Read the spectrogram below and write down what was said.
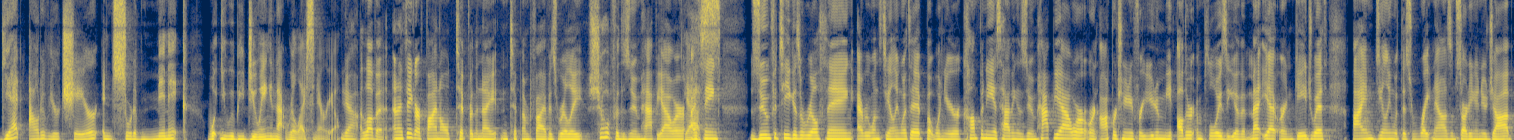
get out of your chair and sort of mimic what you would be doing in that real life scenario. Yeah, I love it. And I think our final tip for the night and tip number five is really show up for the Zoom happy hour. I think Zoom fatigue is a real thing. Everyone's dealing with it. But when your company is having a Zoom happy hour or an opportunity for you to meet other employees that you haven't met yet or engage with, I am dealing with this right now as I'm starting a new job.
